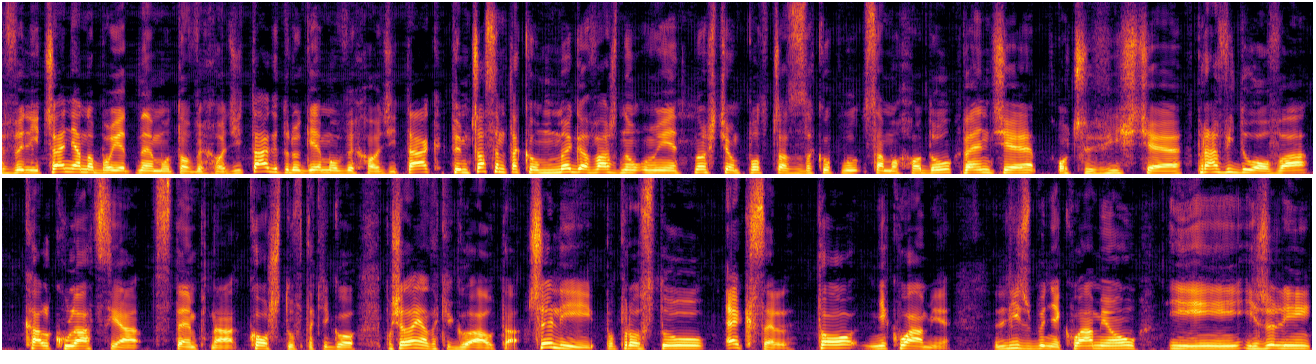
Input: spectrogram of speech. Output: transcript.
wyliczenia, no bo jednemu to wychodzi tak, drugiemu wychodzi tak. Tymczasem taką mega ważną umiejętnością podczas zakupu samochodu będzie oczywiście prawidłowa kalkulacja wstępna kosztów takiego posiadania takiego auta. Czyli po prostu Excel to nie kłamie. Liczby nie kłamią i jeżeli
